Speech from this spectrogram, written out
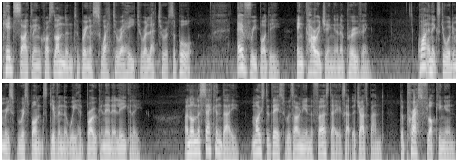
Kids cycling across London to bring a sweater, a heater, a letter of support. Everybody encouraging and approving. Quite an extraordinary response given that we had broken in illegally. And on the second day, most of this was only in the first day except the jazz band, the press flocking in,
